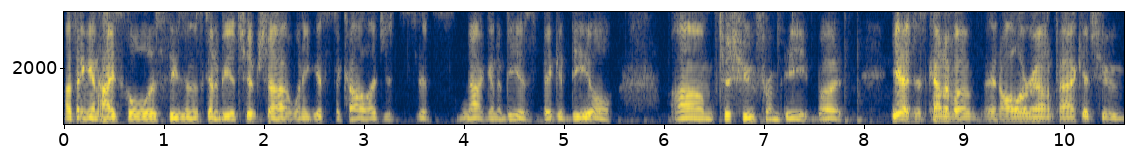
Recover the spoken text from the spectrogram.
I think in high school this season is going to be a chip shot. When he gets to college, it's it's not going to be as big a deal um, to shoot from deep. But yeah, just kind of a an all around package who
